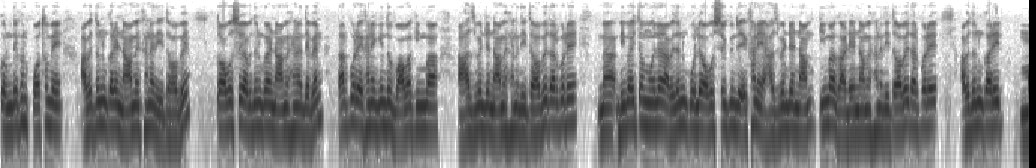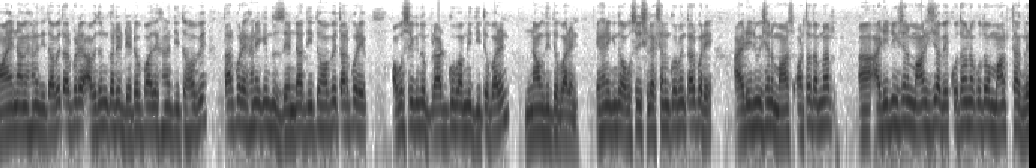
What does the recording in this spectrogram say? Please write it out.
করবেন? দেখুন, প্রথমে আবেদনকারীর নাম এখানে দিতে হবে। তো অবশ্যই আবেদনকারীর নাম এখানে দেবেন। তারপরে এখানে কিন্তু বাবা কিংবা হাজব্যান্ডের নাম এখানে দিতে হবে। তারপরে বিবাহিত মহিলার আবেদন করলে অবশ্যই কিন্তু এখানে হাজব্যান্ডের নাম কিংবা গার্ডের নাম এখানে দিতে হবে। তারপরে আবেদনকারীর মায়ের নাম এখানে দিতে হবে, তারপরে আবেদনকারী ডেট অফ বার্থ এখানে দিতে হবে, তারপরে এখানে কিন্তু জেন্ডার দিতে হবে, তারপরে অবশ্যই কিন্তু ব্লাড গ্রুপ আপনি দিতে পারেন, নাও দিতে পারেন। এখানে কিন্তু অবশ্যই সিলেকশন করবেন, তারপরে আইডেন্টিফিকেশন মার্কস অর্থাৎ আপনার আইডেন্টিফিকেশন মার্ক হিসাবে কোথাও না কোথাও মার্ক থাকলে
